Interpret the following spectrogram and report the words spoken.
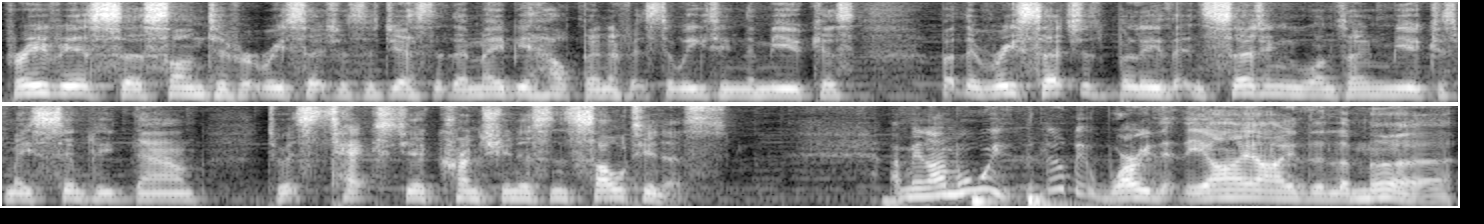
Previous uh, scientific research has suggested there may be health benefits to eating the mucus, but the researchers believe that inserting one's own mucus may simply down to its texture, crunchiness, and saltiness. I mean, I'm always a little bit worried that the aye aye, the lemur,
